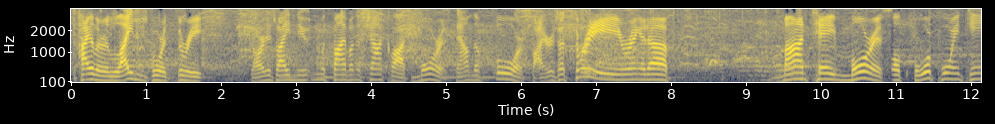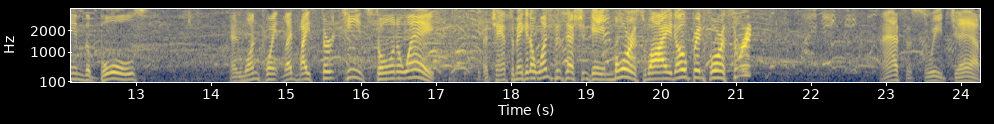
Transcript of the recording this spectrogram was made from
Tyler Lydon for three. Guarded by Newton with five on the shot clock. Morris down the four, fires a three, ring it up. Monte Morris, a four point game. The Bulls at one point led by 13, stolen away. A chance to make it a one possession game. Morris wide open for three. That's a sweet jam.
